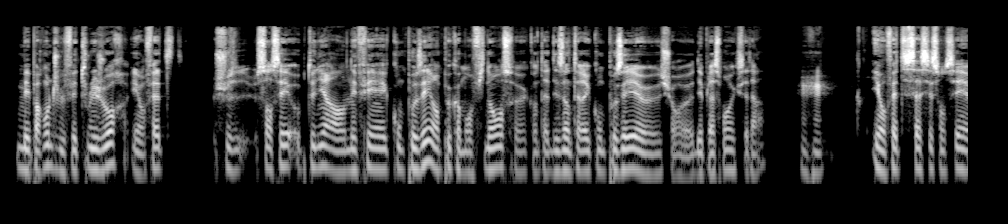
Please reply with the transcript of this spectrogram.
mais par contre, je le fais tous les jours, et en fait, je suis censé obtenir un effet composé, un peu comme en finance, quand tu as des intérêts composés sur des placements, etc. Mm-hmm. Et en fait, ça, c'est censé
